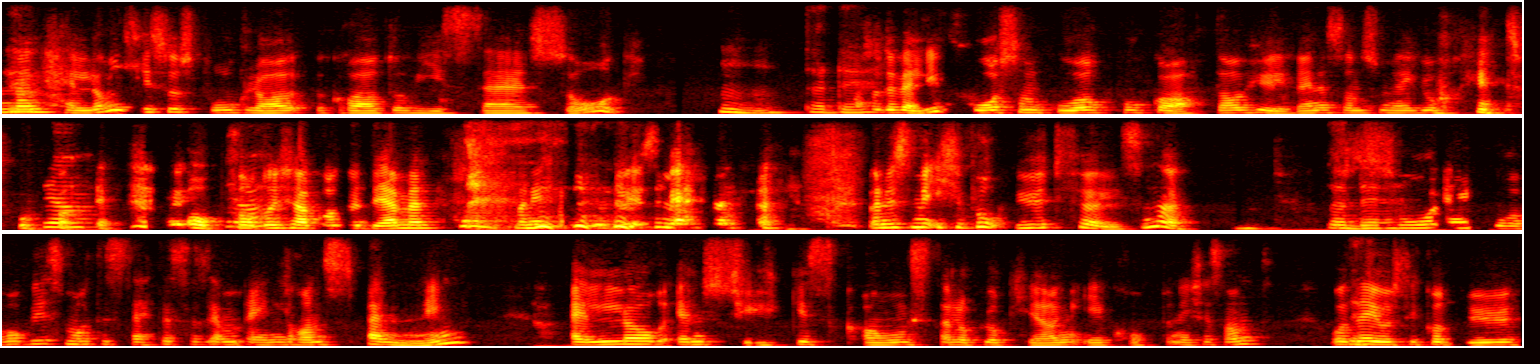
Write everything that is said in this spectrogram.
Men heller ikke i så stor grad, grad å vise sorg. Mm, det er det. Altså, det er veldig få som går på gata og hyler inn, sånn som jeg gjorde i to. Ja. Jeg oppfordrer ikke akkurat til det, men, men, hvis vi, men hvis vi ikke får ut følelsene, det, er så er jeg overbevist om at det setter seg en eller annen spenning eller en psykisk angst eller blokkering i kroppen. ikke sant? Og det er jo sikkert du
